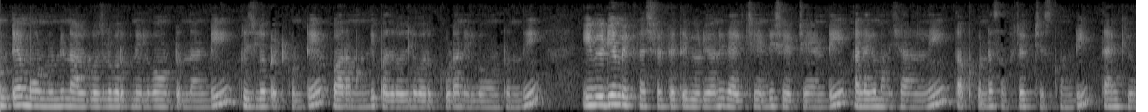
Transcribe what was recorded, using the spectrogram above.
ఉంటే మూడు నుండి నాలుగు రోజుల వరకు నిల్వ ఉంటుందండి. ఫ్రిడ్జ్లో పెట్టుకుంటే వారం నుండి పది రోజుల వరకు కూడా నిల్వ ఉంటుంది. ఈ వీడియో మీకు నచ్చినట్లయితే వీడియోని లైక్ చేయండి షేర్ చేయండి. అలాగే మన ఛానల్ని తప్పకుండా సబ్స్క్రైబ్ చేసుకోండి. Thank you.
